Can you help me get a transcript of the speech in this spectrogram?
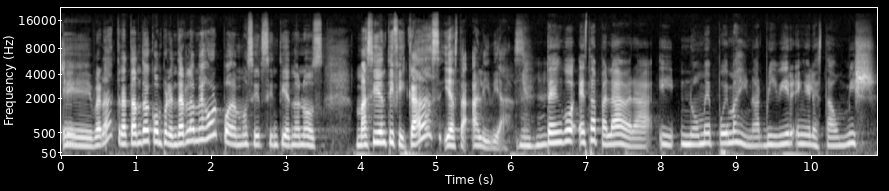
eh, ¿verdad? Tratando de comprenderla mejor, podemos ir sintiéndonos más identificadas y hasta aliviadas. Tengo esta palabra y no me puedo imaginar vivir en el estado Mish.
